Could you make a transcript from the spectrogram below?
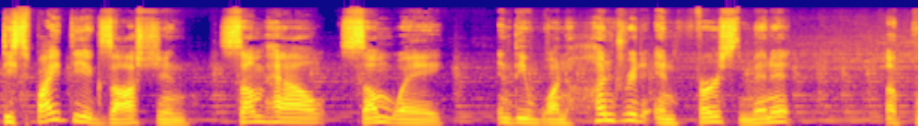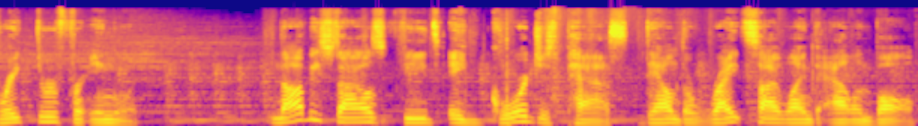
Despite the exhaustion, somehow, some way, in the 101st minute, a breakthrough for England. Nobby Stiles feeds a gorgeous pass down the right sideline to Alan Ball,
